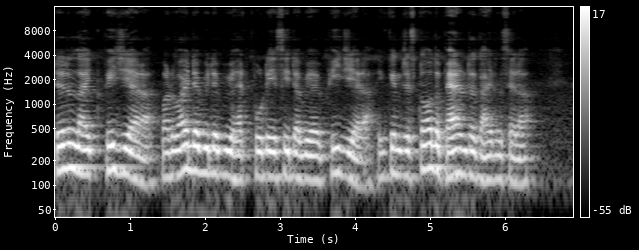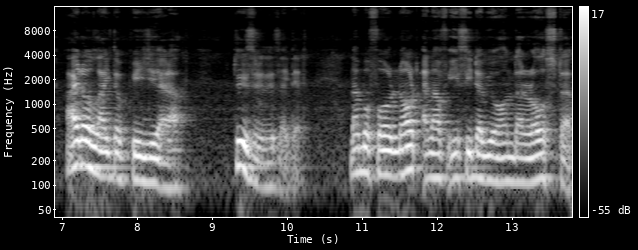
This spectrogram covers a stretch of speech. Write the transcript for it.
didn't like PG era, but why WWE had put ECW in PG era? You can just know the parental guidance era. I don't like the PG era. Please release like that. Number four, not enough ECW on the roster.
